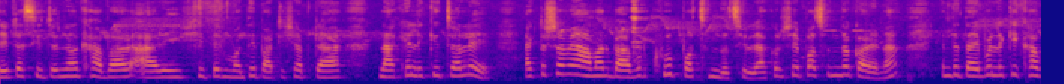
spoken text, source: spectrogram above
যেটা সিজনাল খাবার আর এই শীতের মধ্যে পাটি সাপটা না খেলে কি চলে? একটা সময় আমার বাবুর খুব পছন্দ ছিল, এখন সে পছন্দ করে না। কিন্তু তাই বলে কি খাব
